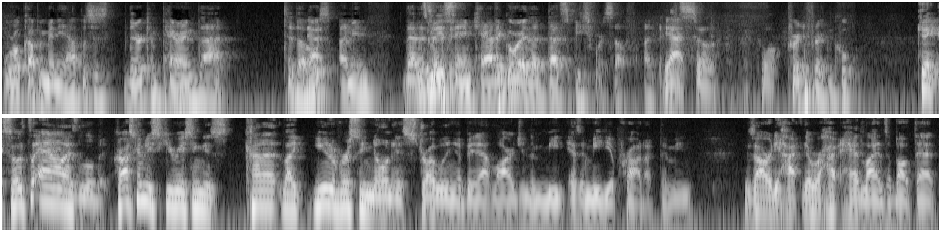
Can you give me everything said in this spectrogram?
World Cup in Minneapolis is they're comparing that to those. Yeah. I mean, that is in the same category. That that speaks for itself. I think yeah, so cool. Pretty freaking cool. Okay, so let's analyze a little bit. Cross country ski racing is kind of like universally known as struggling a bit at large in the me- as a media product. I mean, there's already hi- there were headlines about that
